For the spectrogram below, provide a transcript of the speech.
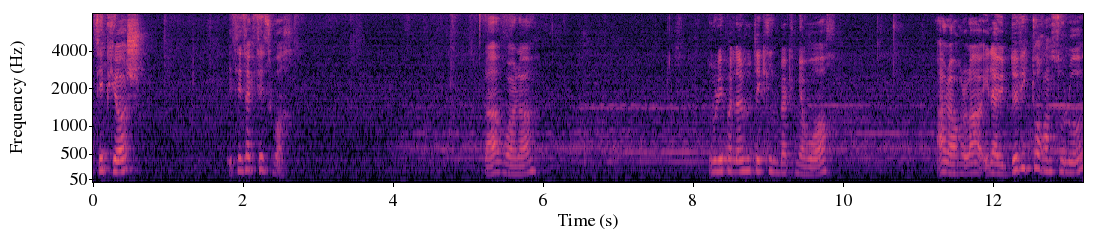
ses pioches et ses accessoires. Là, voilà. N'oubliez pas de l'ajouter Clean Back Miroir. Alors là, il a eu deux victoires en solo.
